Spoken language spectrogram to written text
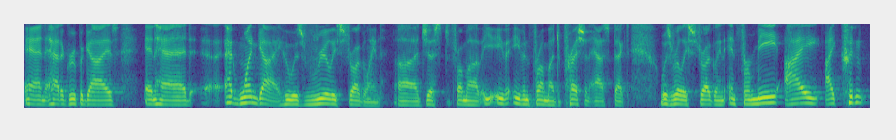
and had a group of guys and had uh, had one guy who was really struggling, uh, just from a even even from a depression aspect, was really struggling. And for me, I I couldn't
